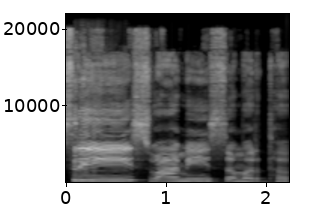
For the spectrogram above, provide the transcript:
श्री स्वामी समर्थ.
